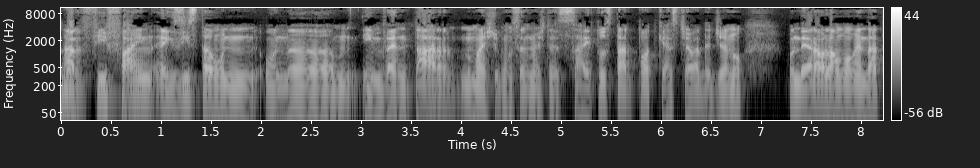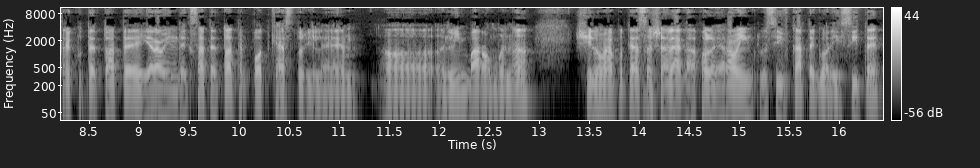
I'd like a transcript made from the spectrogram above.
Ar fi fain, există un, un uh, inventar, nu mai știu cum se numește, site-ul Star Podcast, ceva de genul, unde erau la un moment dat trecute toate, erau indexate toate podcasturile uh, în limba română și lumea putea să-și aleagă acolo, erau inclusiv categorisite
